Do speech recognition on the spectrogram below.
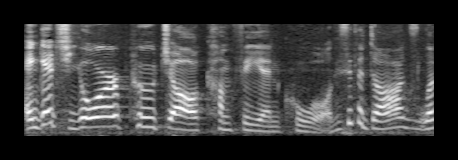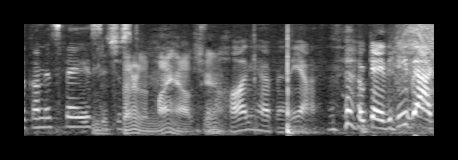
and get your pooch all comfy and cool. Do you see the dog's look on his face? It's just better than my house, yeah. hog heaven, yeah. okay, the D-back.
